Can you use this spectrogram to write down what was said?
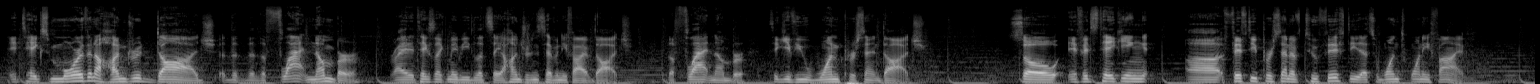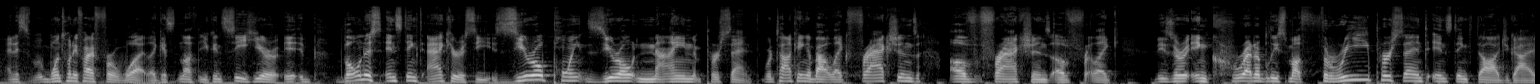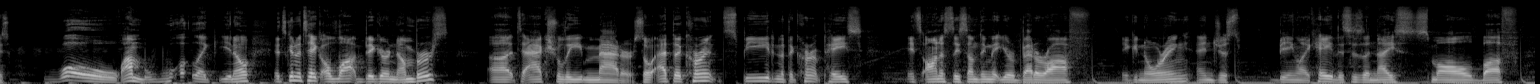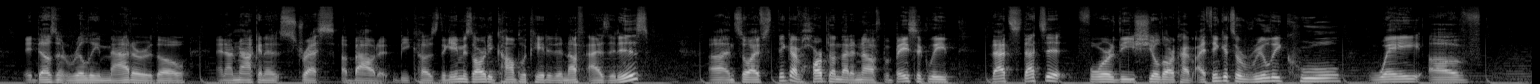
it takes more than 100 dodge, the, the, the, flat number, right? It takes like maybe, let's say 175 dodge, the flat number, to give you 1% dodge. So if it's taking 50% uh, of 250, that's 125. and it's 125 for what? Like it's not. You can see here, it, bonus instinct accuracy 0.09 percent. We're talking about like fractions of fractions of like these are incredibly small. Three percent instinct dodge, guys. Whoa, I'm like you know, it's gonna take a lot bigger numbers uh, to actually matter. So at the current speed and at the current pace, it's honestly something that you're better off ignoring and just being like, hey, this is a nice small buff. It doesn't really matter though, and I'm not gonna stress about it because the game is already complicated enough as it is. Uh, and so I think I've harped on that enough. But basically, that's that's it for the Shield Archive. I think it's a really cool way of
